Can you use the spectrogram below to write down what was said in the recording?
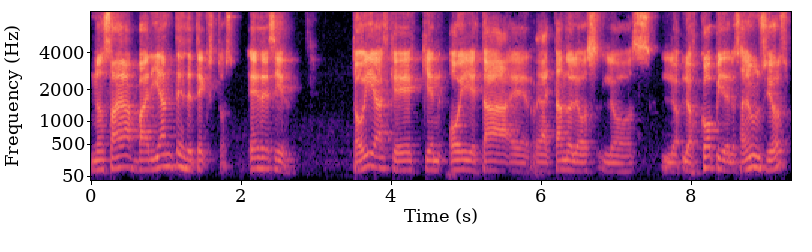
nos haga variantes de textos. Es decir, Tobías, que es quien hoy está eh, redactando los, los, los, copy de los anuncios,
